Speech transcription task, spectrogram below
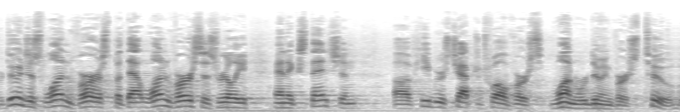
We're doing just one verse, but that one verse is really an extension of Hebrews chapter 12, verse 1. We're doing verse 2.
